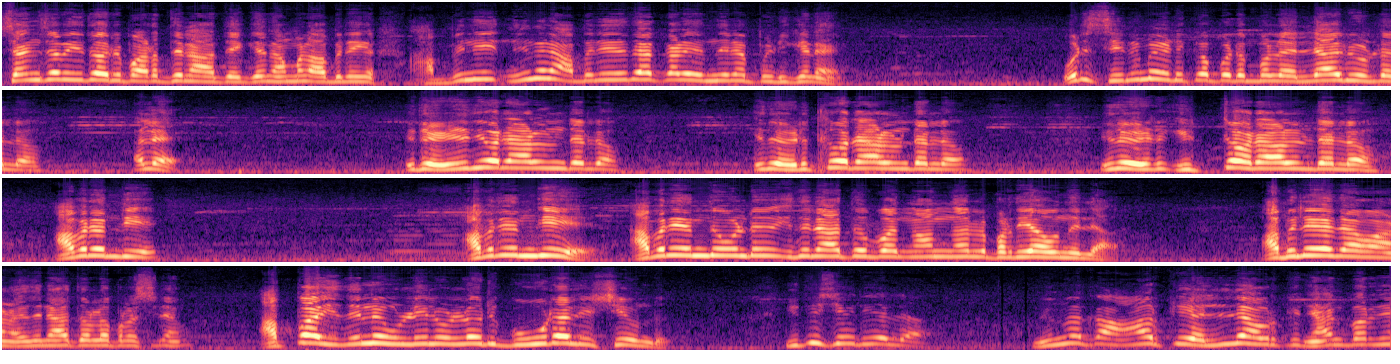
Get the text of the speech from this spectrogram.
സെൻസർ ചെയ്ത ഒരു പടത്തിനകത്തേക്ക് നമ്മൾ അഭിനയിക്കുക അഭിനയ നിങ്ങൾ അഭിനേതാക്കളെ എന്തിനാണ് പിടിക്കണേ? ഒരു സിനിമ എടുക്കപ്പെടുമ്പോൾ എല്ലാവരും ഉണ്ടല്ലോ അല്ലേ? ഇത് എഴുതിയ ഒരാളുണ്ടല്ലോ ഇത് എടുത്ത ഒരാളുണ്ടല്ലോ ഇത് ഇട്ട ഒരാളുണ്ടല്ലോ. അവരെന്തിയെ ചെയ്യേ? അവരെന്ത് ചെയ്യേ? അവരെന്തുകൊണ്ട് ഇതിനകത്ത് നന്നുള്ള പ്രതിയാവുന്നില്ല? അഭിനേതാവാണ് ഇതിനകത്തുള്ള പ്രശ്നം. അപ്പം ഇതിന് ഉള്ളിലുള്ള ഒരു ഗൂഢ ലക്ഷ്യമുണ്ട് ഇത് ശരിയല്ല. നിങ്ങൾക്ക് ആർക്കും എല്ലാവർക്കും ഞാൻ പറഞ്ഞ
